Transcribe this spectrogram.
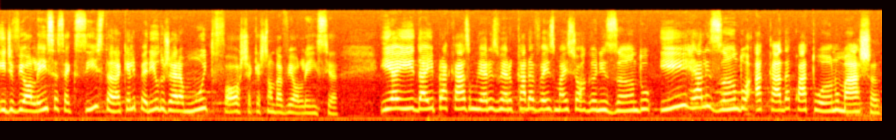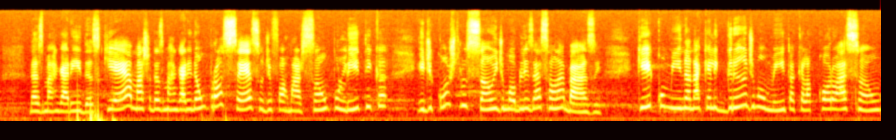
e de violência sexista. Naquele período já era muito forte a questão da violência. E aí, daí para cá, as mulheres vieram cada vez mais se organizando e realizando a cada quatro anos marcha das Margaridas, que é a Marcha das Margaridas, é um processo de formação política e de construção e de mobilização na base, que culmina naquele grande momento, aquela coroação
